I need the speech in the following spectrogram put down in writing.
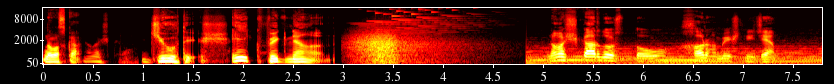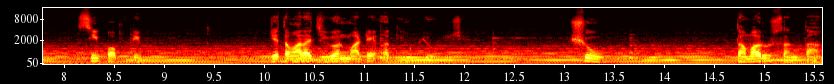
નમસ્કાર. નમસ્કાર. જ્યોતિષ એક વિજ્ઞાન. નમસ્કાર દોસ્તો. હર હંમેશની જેમ. સી ઓફ ટીપ જે તમારા જીવન માટે અતિ ઉપયોગી છે. શું તમારું સંતાન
